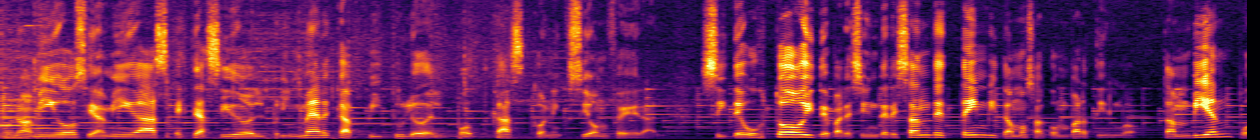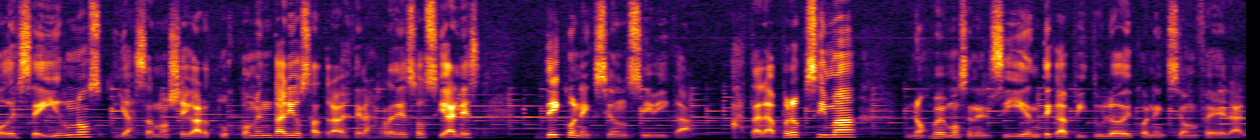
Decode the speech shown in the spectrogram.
Bueno amigos y amigas, este ha sido el primer capítulo del podcast Conexión Federal. Si te gustó y te pareció interesante, te invitamos a compartirlo. También podés seguirnos y hacernos llegar tus comentarios a través de las redes sociales de Conexión Cívica. Hasta la próxima, nos vemos en el siguiente capítulo de Conexión Federal.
